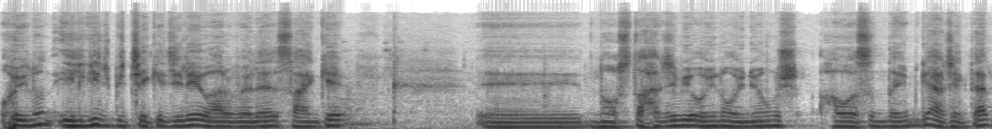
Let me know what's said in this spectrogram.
oyunun ilginç bir çekiciliği var böyle sanki e, nostalji bir oyun oynuyormuş havasındayım. Gerçekten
